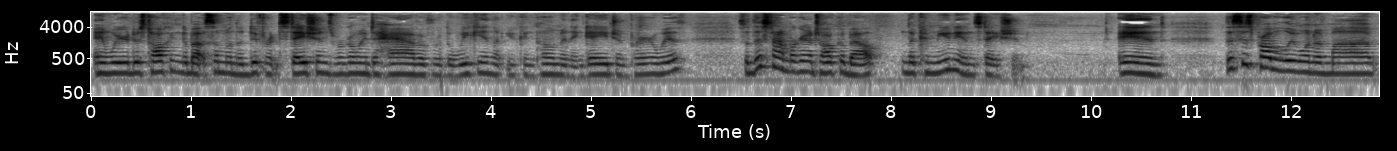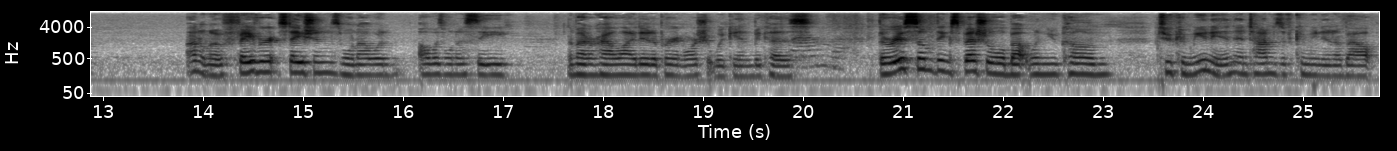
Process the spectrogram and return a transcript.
And we're just talking about some of the different stations we're going to have over the weekend that you can come and engage in prayer with. So this time we're going to talk about the communion station. And this is probably one of my, I don't know, favorite stations, one I would always want to see no matter how I did a prayer and worship weekend because there is something special about when you come to communion and times of communion about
